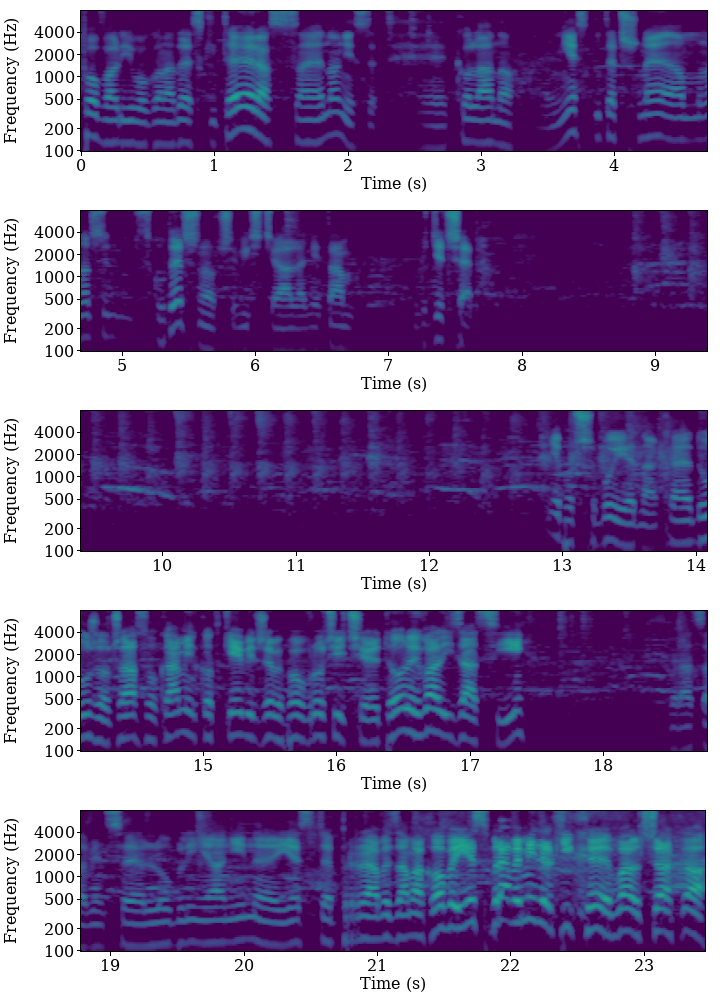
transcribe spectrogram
powaliło go na deski. Teraz, e, no niestety, e, kolano nieskuteczne, a znaczy skuteczne oczywiście, ale nie tam, gdzie trzeba. Nie potrzebuje jednak e, dużo czasu Kamil Kotkiewicz, żeby powrócić e, do rywalizacji. Wraca więc e, Lublinianin, e, jest e, prawy zamachowy, jest prawy middle kick e, Walczaka,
